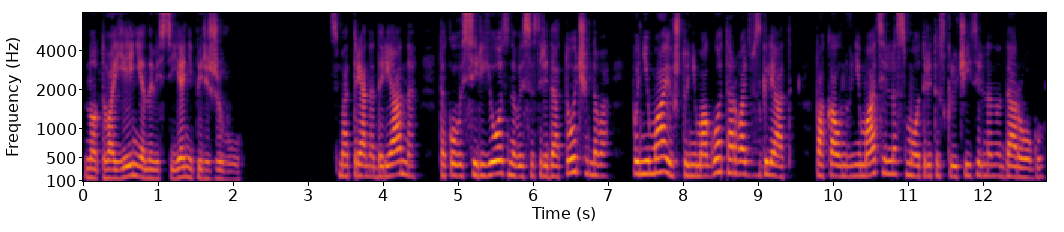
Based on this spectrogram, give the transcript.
но твоей ненависти я не переживу. Смотря на Дариана, такого серьезного и сосредоточенного, понимаю, что не могу оторвать взгляд, пока он внимательно смотрит исключительно на дорогу.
